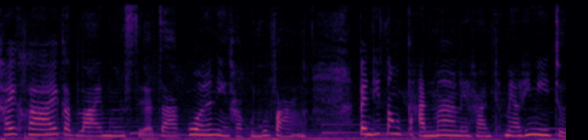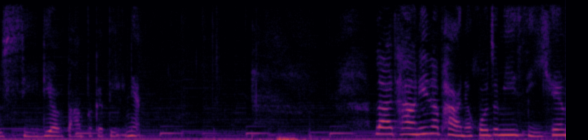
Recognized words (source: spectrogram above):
คล้ายๆ กับลายมือเสือจากัวนั่นเองค่ะ คุณผู้ฟัง เป็นที่ต้องการมากเลยค่ะ แมวที่มีจุดสีเดียวตามปกติเนี่ยลายทางที่หน้าผากเนี่ยควรจะมีสีเข้ม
